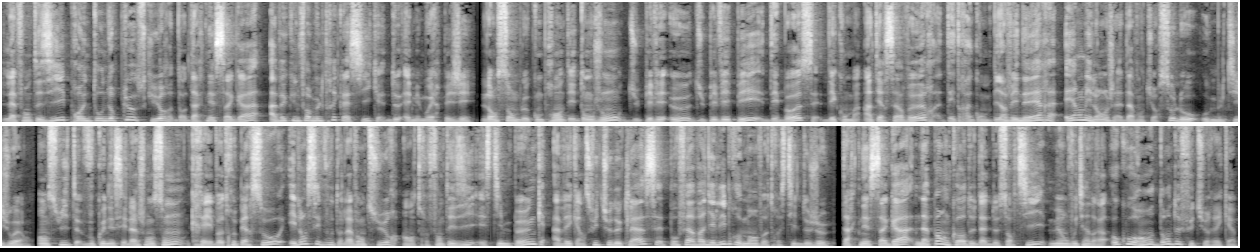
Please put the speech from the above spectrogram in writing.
la fantasy prend une tournure plus obscure dans Darkness Saga avec une formule très classique de MMORPG. L'ensemble comprend des donjons, du PvE, du PvP, des boss, des combats interserveurs, des dragons bien vénères et un mélange d'aventures solo ou multijoueur. Ensuite, vous connaissez la chanson, créez votre perso et lancez-vous dans l'aventure entre fantasy et steampunk avec un switch de classe pour faire varier librement votre style de jeu. Darkness Saga n'a pas encore de date de sortie, mais on vous tiendra au courant dans de futurs récaps.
